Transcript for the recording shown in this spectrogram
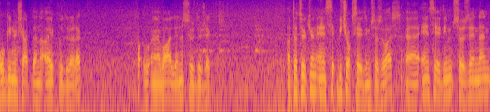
o günün şartlarına ayak uydurarak e, varlığını sürdürecektir. Atatürk'ün en birçok sevdiğim sözü var. Ee, en sevdiğim sözlerinden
